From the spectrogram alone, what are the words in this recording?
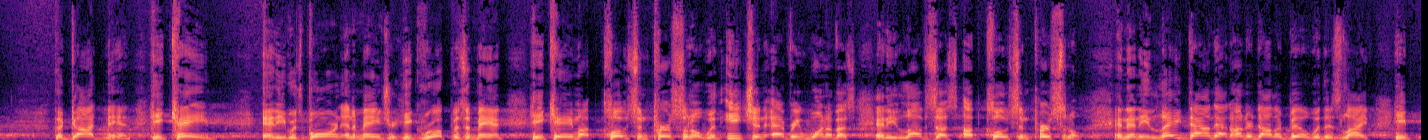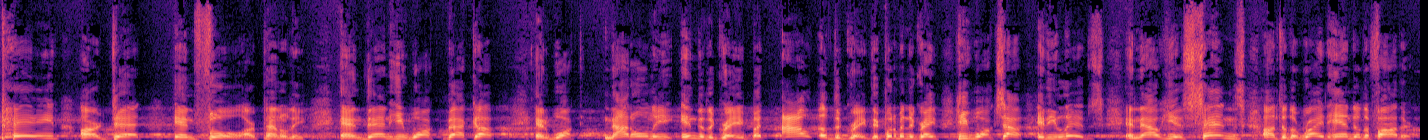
the God man. He came and he was born in a manger. He grew up as a man. He came up close and personal with each and every one of us, and he loves us up close and personal. And then he laid down that hundred dollar bill with his life. He paid our debt in full, our penalty. And then he walked back up and walked not only into the grave, but out of the grave. They put him in the grave. He walks out and he lives. And now he ascends onto the right hand of the Father.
